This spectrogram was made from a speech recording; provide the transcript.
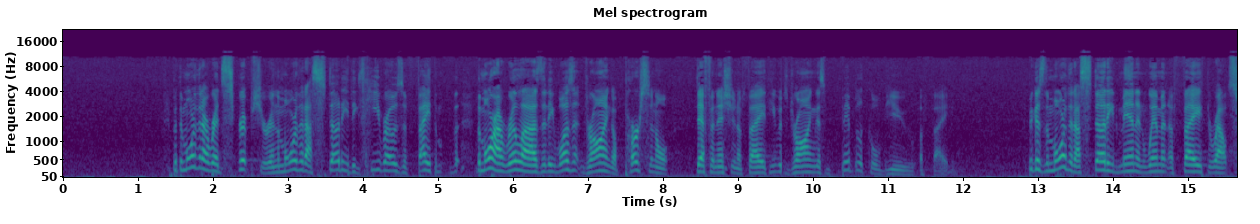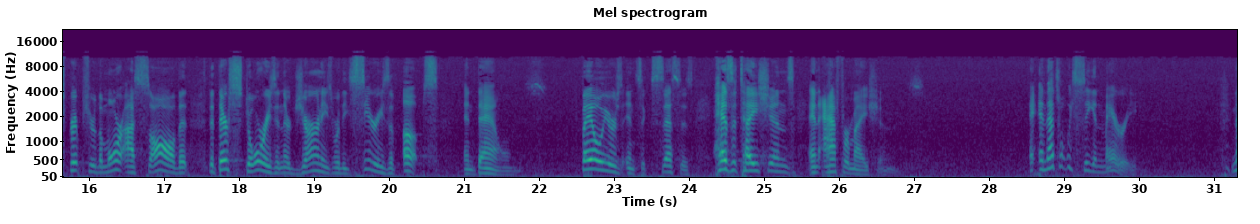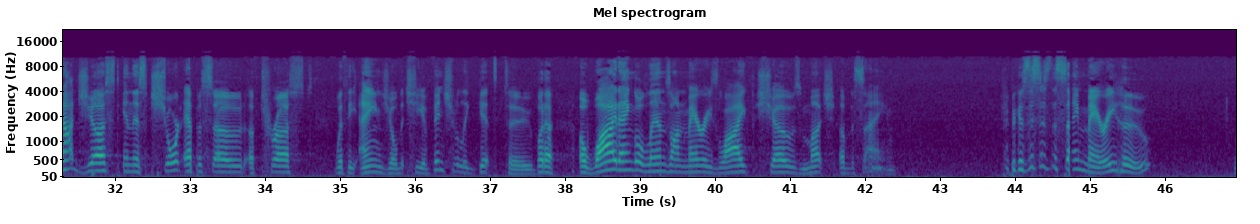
But the more that I read Scripture and the more that I studied these heroes of faith, the more I realized that he wasn't drawing a personal definition of faith, he was drawing this biblical view of faith. Because the more that I studied men and women of faith throughout Scripture, the more I saw that that their stories and their journeys were these series of ups and downs, failures and successes, hesitations and affirmations. And that's what we see in Mary. Not just in this short episode of trust with the angel that she eventually gets to, but a, a wide angle lens on Mary's life shows much of the same. Because this is the same Mary who,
